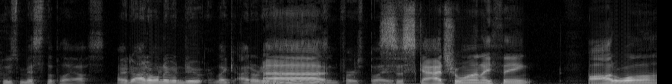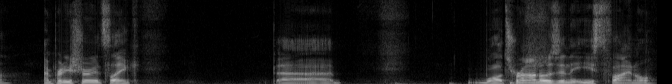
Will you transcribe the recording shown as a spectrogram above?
Who's missed the playoffs? I, I don't even do like I don't even know Uh, who's in first place. Saskatchewan, I think, Ottawa. I'm pretty sure it's like, uh, well, Toronto's in the East final.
